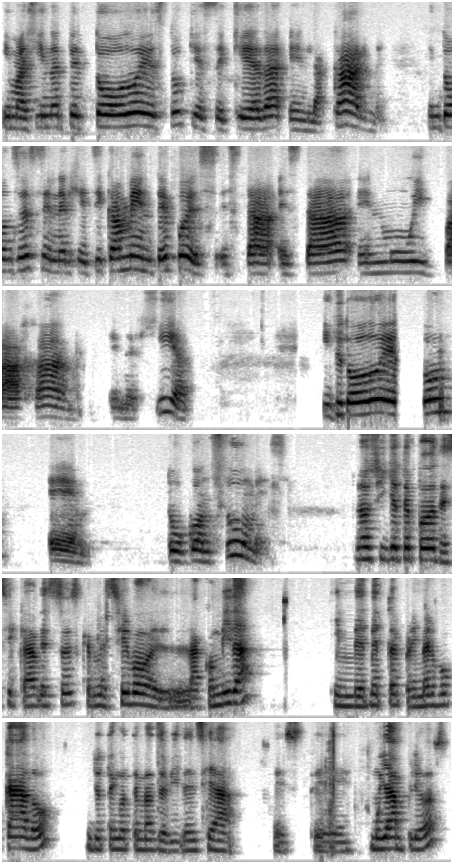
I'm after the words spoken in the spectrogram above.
imagínate todo esto que se queda en la carne. Entonces, energéticamente, pues está, está en muy baja energía. Y todo esto eh, tú consumes. No, sí, yo te puedo decir que a veces que me sirvo la comida y me meto el primer bocado. Yo tengo temas de evidencia este, muy amplios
